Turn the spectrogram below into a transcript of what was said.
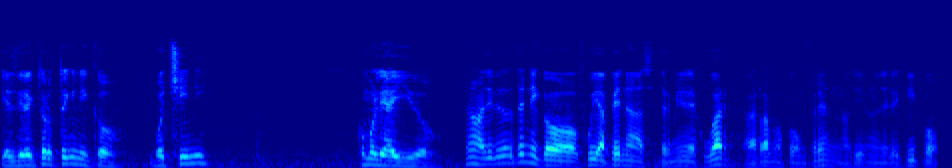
Y el director técnico, Bocini, ¿cómo le ha ido? No, el director técnico fui apenas terminé de jugar, agarramos con Fren, nos dieron el equipo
